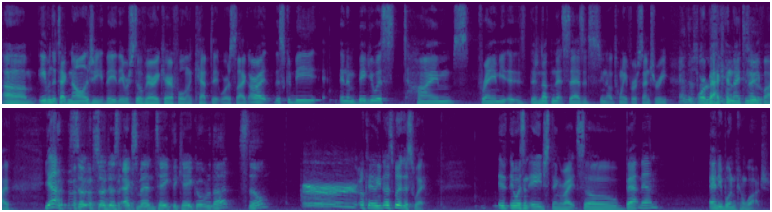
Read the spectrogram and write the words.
Um, even the technology, they, they were still very careful and kept it where it's like, all right, this could be an ambiguous time s- frame. It- it's- there's nothing that says it's you know 21st century And or back in on it, too. 1995. Yeah, So so does X Men take the cake over that still? Okay, let's put it this way. It, it was an age thing, right? So Batman, anyone can watch.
